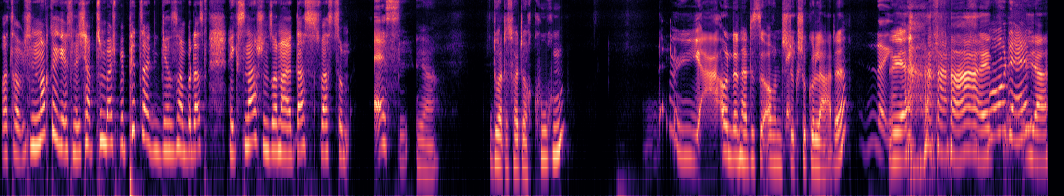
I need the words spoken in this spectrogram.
Was habe ich denn noch gegessen? Ich habe zum Beispiel Pizza gegessen, aber das nichts naschen, sondern das ist was zum Essen. Ja. Du hattest heute auch Kuchen? Ja, und dann hattest du auch ein Stück Schokolade. Nein. Ja. Wo denn? Ja,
